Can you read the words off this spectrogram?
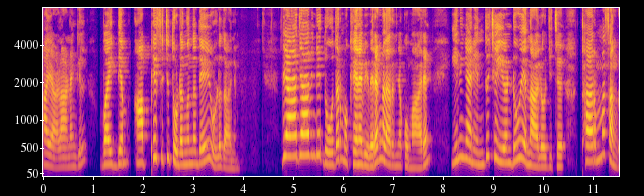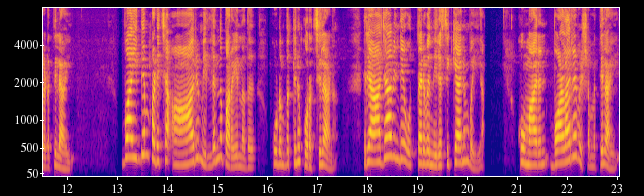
അയാളാണെങ്കിൽ വൈദ്യം അഭ്യസിച്ചു തുടങ്ങുന്നതേയുള്ളു താനും. രാജാവിന്റെ ദൂതർ മുഖേന വിവരങ്ങൾ അറിഞ്ഞ കുമാരൻ ഇനി ഞാൻ എന്തു ചെയ്യേണ്ടു? എന്നാലോചിച്ച് ധർമ്മസങ്കടത്തിലായി. വൈദ്യം പഠിച്ച ആരുമില്ലെന്ന് പറയുന്നത് കുടുംബത്തിന് കുറച്ചിലാണ്. രാജാവിന്റെ ഉത്തരവ് നിരസിക്കാനും വയ്യ. കുമാരൻ വളരെ വിഷമത്തിലായി.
